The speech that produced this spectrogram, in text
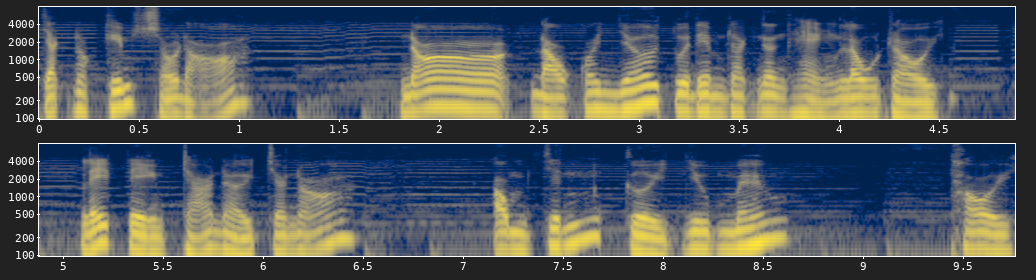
Chắc nó kiếm sổ đỏ. Nó đâu có nhớ tôi đem ra ngân hàng lâu rồi. Lấy tiền trả nợ cho nó. Ông chính cười như méo. Thôi,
